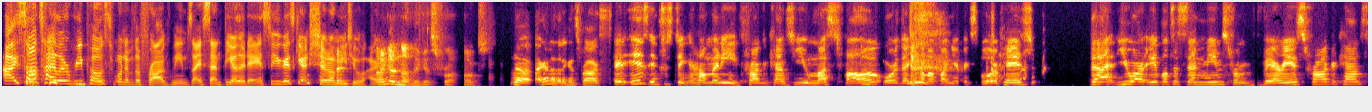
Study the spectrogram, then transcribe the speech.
I saw Tyler repost one of the frog memes I sent the other day, so you guys can't shit on me too hard. I got nothing against frogs. No, I got nothing against frogs. It is interesting how many frog accounts you must follow or that come up on your explore page. That you are able to send memes from various frog accounts.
